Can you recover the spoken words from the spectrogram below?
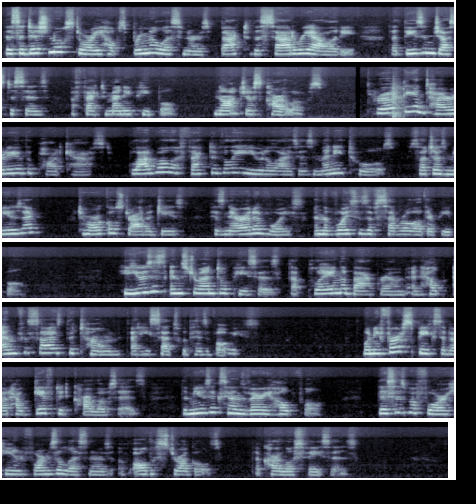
This additional story helps bring the listeners back to the sad reality that these injustices affect many people, not just Carlos. Throughout the entirety of the podcast, Gladwell effectively utilizes many tools, such as music, rhetorical strategies, his narrative voice, and the voices of several other people. He uses instrumental pieces that play in the background and help emphasize the tone that he sets with his voice. When he first speaks about how gifted Carlos is, the music sounds very hopeful. This is before he informs the listeners of all the struggles that Carlos faces.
